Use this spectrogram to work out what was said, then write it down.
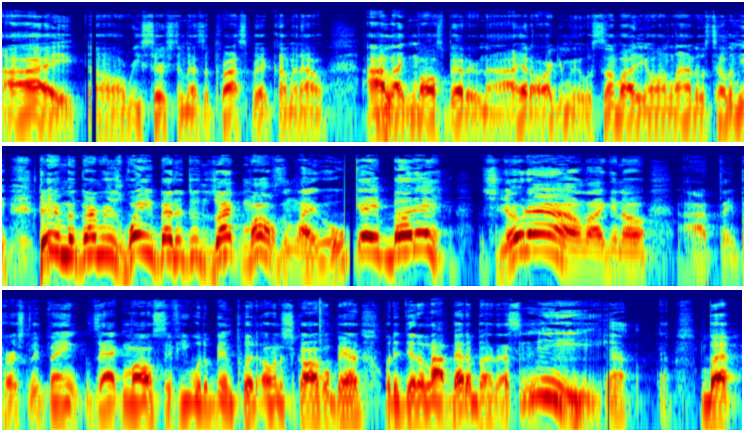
I uh, researched him as a prospect coming out. I like Moss better. Now, I had an argument with somebody online that was telling me David Montgomery is way better than Zach Moss. I'm like, okay, buddy, slow down. Like, you know, I think personally think Zach Moss, if he would have been put on the Chicago Bears, would have did a lot better. But that's me. But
